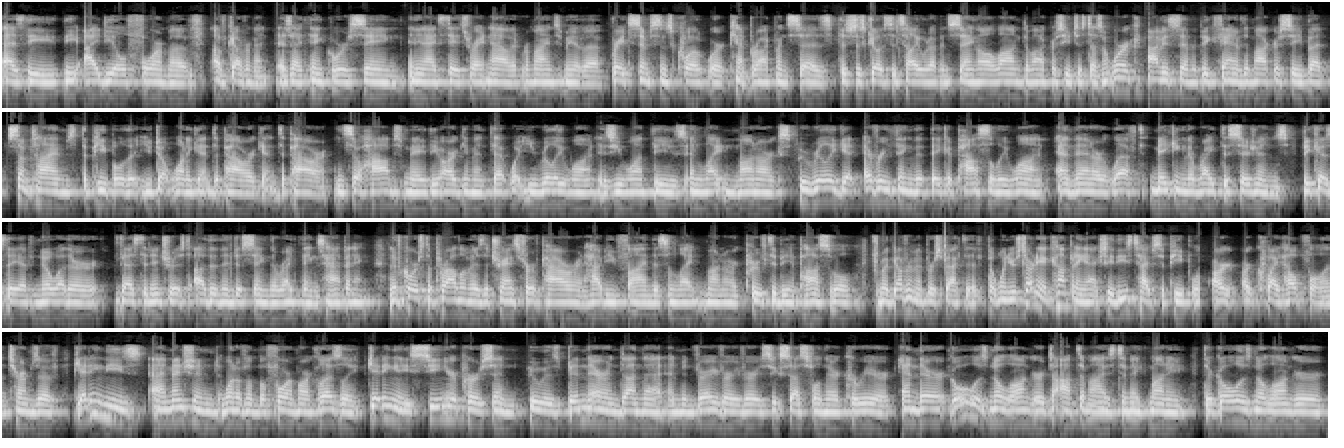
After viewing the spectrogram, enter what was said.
as the, the ideal form of, of government. As I think we're seeing in the United States right now, it reminds me of a great Simpsons quote where Kent Brockman says, This just goes to tell you what I've been saying all along democracy just doesn't work. Obviously, I'm a big fan of democracy, but sometimes the people that you don't want to get into power get into power. And so Hobbes made the argument that what you really want is you want these enlightened monarchs who really get everything that they could possibly want and then are left making the right decisions because they have no other vested interest other than just seeing the right things happening. And of course, the problem is the transfer of power and how do you find this enlightened monarch proved to be impossible from a government perspective. But when you're starting a company, actually, these types of people are, are quite helpful in terms of getting these. I mentioned one of them before, Mark Leslie, getting a senior person who has been there and done that and been very, very, very successful in their career. And their goal is no longer to optimize to make money. Their goal is no longer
